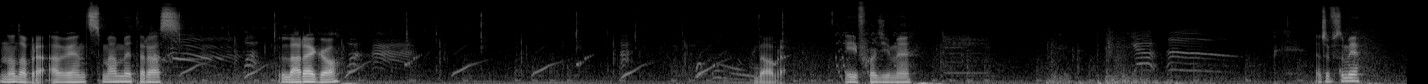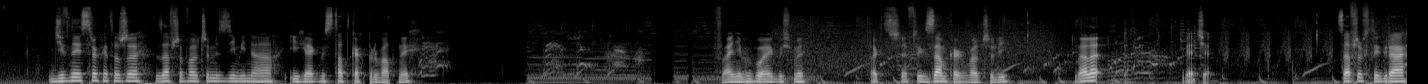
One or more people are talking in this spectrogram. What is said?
No dobra, a więc mamy teraz Larego. Dobra. I wchodzimy. Znaczy w sumie dziwne jest trochę to, że zawsze walczymy z nimi na ich jakby statkach prywatnych. Fajnie by było jakbyśmy faktycznie w tych zamkach walczyli. No ale wiecie. Zawsze w tych grach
